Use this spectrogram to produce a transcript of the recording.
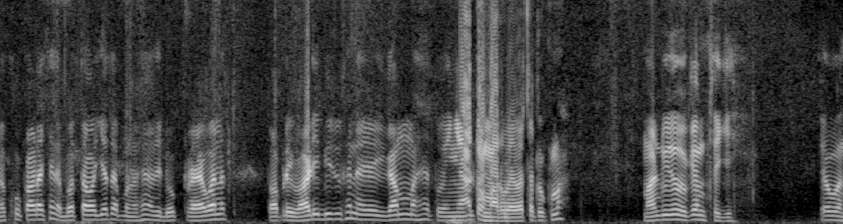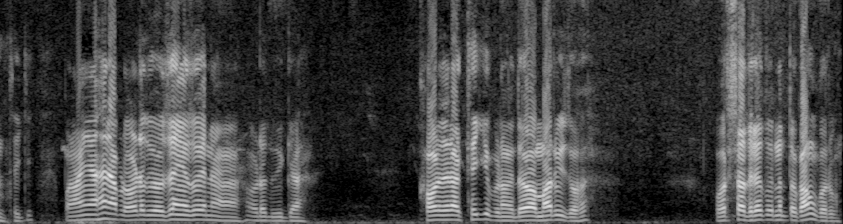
નખું કાળા છે ને બતાવવા ગયા હતા, પણ છે ને ડૉક્ટર આવ્યા નથી. તો આપણી વાડી બીજું છે ને એ ગામમાં છે તો અહીંયા આટો મારવા આવ્યા હતા ટૂંકમાં. માંડવી જો કેમ થઈ ગઈ? એવન થઈ ગઈ. પણ અહીંયા છે ને આપણે અડદ જઈએ તો એને અડદ વીઘા. ખળ જરાક થઈ ગયું પણ હવે દવા મારવી જો હે. વરસાદ રહેતો નથી તો કામ કરું?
